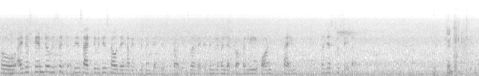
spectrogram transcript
So I just came to visit these activities, how they have implemented this project, whether it is implemented properly, on time. So just to say that. Thank you.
